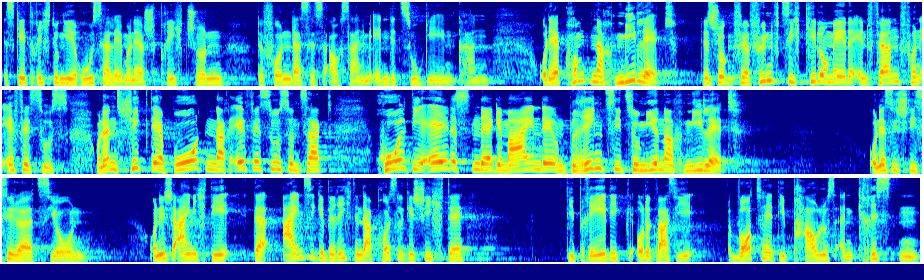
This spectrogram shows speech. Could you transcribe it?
es geht Richtung Jerusalem und er spricht schon davon, dass es auch seinem Ende zugehen kann. Und er kommt nach Milet, das ist ungefähr 50 Kilometer entfernt von Ephesus. Und dann schickt er Boten nach Ephesus und sagt, holt die Ältesten der Gemeinde und bringt sie zu mir nach Milet. Und das ist die Situation. Und ist eigentlich die, der einzige Bericht in der Apostelgeschichte, die Predigt oder quasi Worte, die Paulus an Christen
